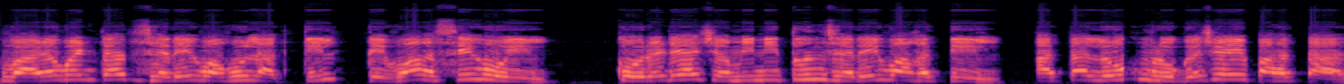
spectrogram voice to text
वाळवंटात झरे वाहू लागतील तेव्हा असे होईल. कोरड्या जमिनीतून झरे वाहतील. आता लोक मृगजळे पाहतात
